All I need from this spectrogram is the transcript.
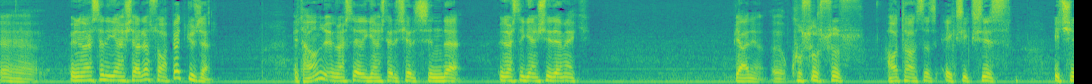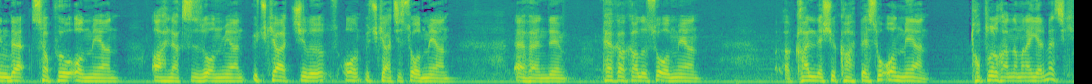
e, üniversiteli gençlerle sohbet güzel. E tamam da üniversiteli gençler içerisinde üniversite gençliği demek yani e, kusursuz, hatasız, eksiksiz, içinde sapığı olmayan, ahlaksız olmayan, üçkağıtçılığı, ol- üçkağıtçısı olmayan, efendim PKK'lısı olmayan, kalleşi kahpesi olmayan topluluk anlamına gelmez ki.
